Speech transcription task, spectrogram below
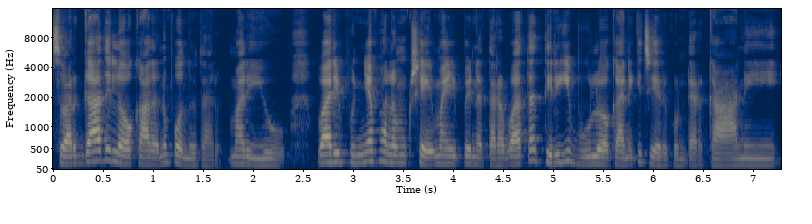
స్వర్గాది లోకాలను పొందుతారు. మరియు వారి పుణ్యఫలం క్షేమైపోయిన తర్వాత తిరిగి భూలోకానికి చేరుకుంటారు. కానీ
